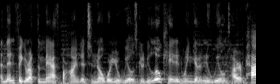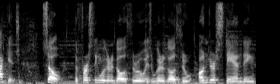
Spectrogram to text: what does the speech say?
and then figure out the math behind it to know where your wheel is going to be located when you get a new wheel and tire package. So the first thing we're going to go through is we're going to go through understanding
